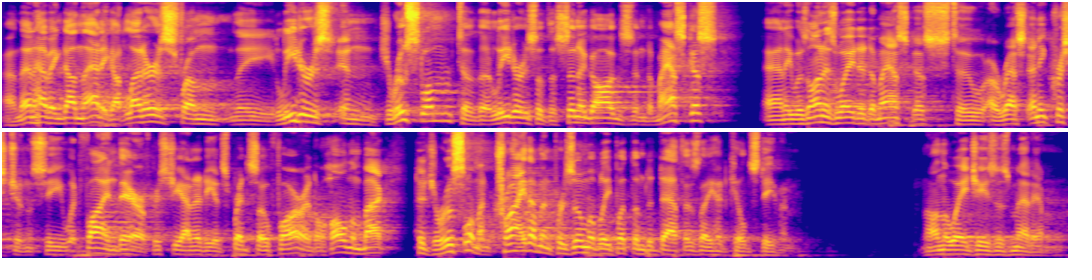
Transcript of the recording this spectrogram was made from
And then, having done that, he got letters from the leaders in Jerusalem to the leaders of the synagogues in Damascus. And he was on his way to Damascus to arrest any Christians he would find there if Christianity had spread so far and to haul them back to Jerusalem and try them and presumably put them to death as they had killed Stephen. On the way, Jesus met him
